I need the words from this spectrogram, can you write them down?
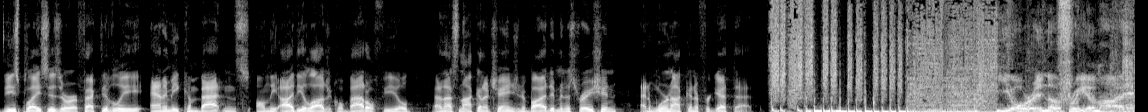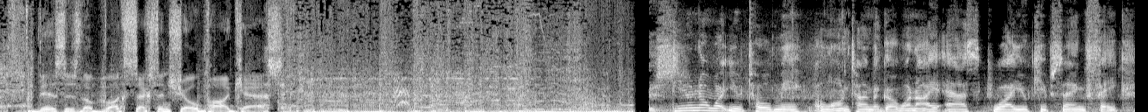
These places are effectively enemy combatants on the ideological battlefield, and that's not going to change in the Biden administration, and we're not going to forget that. You're in the Freedom Hut. This is the Buck Sexton Show podcast. Do you know what you told me a long time ago when I asked why you keep saying fake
